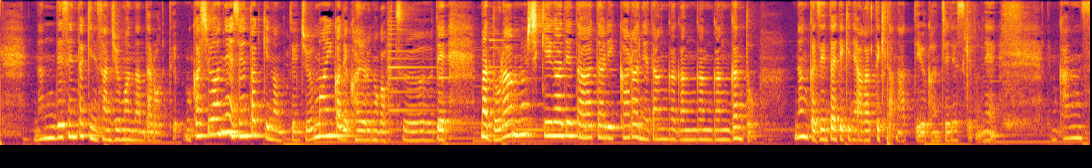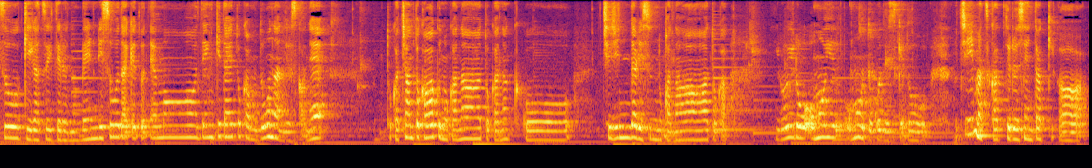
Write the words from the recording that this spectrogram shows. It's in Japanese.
なんで洗濯機に30万なんだろうって。昔はね洗濯機なんて10万以下で買えるのが普通で、まあ、ドラム式が出たあたりから値段がガンガンガンガンとなんか全体的に上がってきたなっていう感じですけどね。でも乾燥機がついてるの便利そうだけどでも電気代とかもどうなんですかね。とかちゃんと乾くのかなとかなんかこう縮んだりするのかなとか。いろいろ思い思うとこですけどうち今使ってる洗濯機が、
